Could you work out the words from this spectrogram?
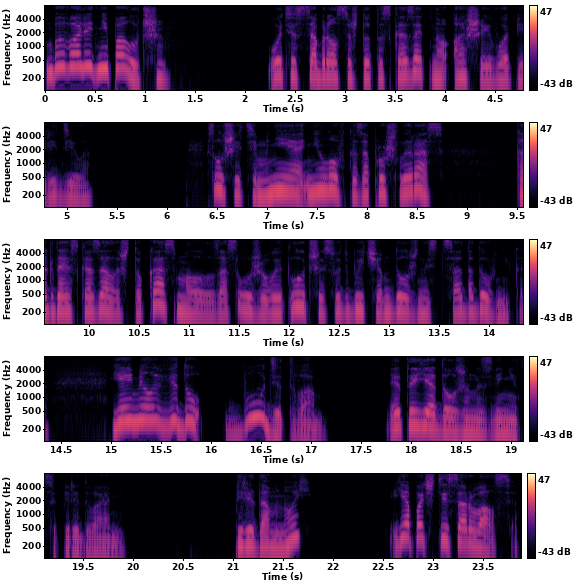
«Бывали дни получше». Отис собрался что-то сказать, но Аша его опередила. «Слушайте, мне неловко за прошлый раз, когда я сказала, что Касмал заслуживает лучшей судьбы, чем должность садовника. Я имела в виду «будет вам». Это я должен извиниться перед вами. Передо мной? Я почти сорвался.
